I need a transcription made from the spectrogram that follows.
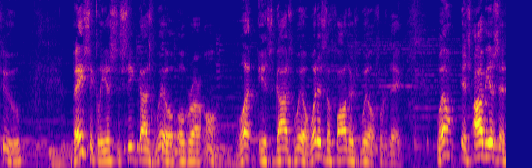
to basically is to seek God's will over our own. What is God's will? What is the Father's will for today? Well, it's obvious that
